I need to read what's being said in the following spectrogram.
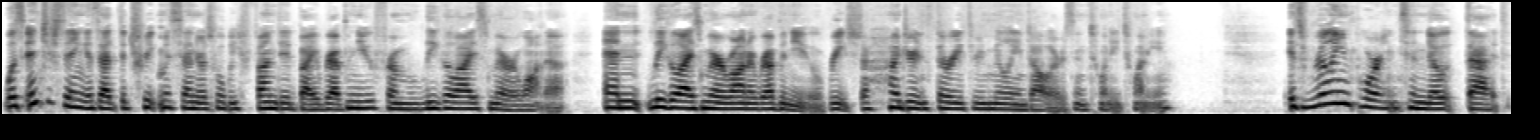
What's interesting is that the treatment centers will be funded by revenue from legalized marijuana, and legalized marijuana revenue reached $133 million in 2020. It's really important to note that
